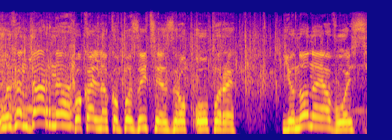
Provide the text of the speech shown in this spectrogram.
Легендарна вокальна композиція з рок-опери Юнона і Авось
